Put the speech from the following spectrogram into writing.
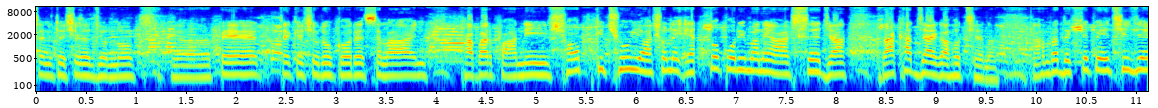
স্যানিটেশনের জন্য পেট থেকে শুরু করে স্যালাইন, খাবার, পানি সব কিছুই আসলে এত পরিমাণে আসছে যা রাখার জায়গা হচ্ছে না। আমরা দেখতে পেয়েছি যে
